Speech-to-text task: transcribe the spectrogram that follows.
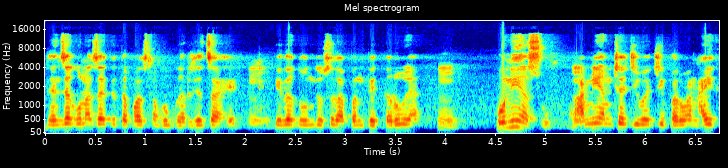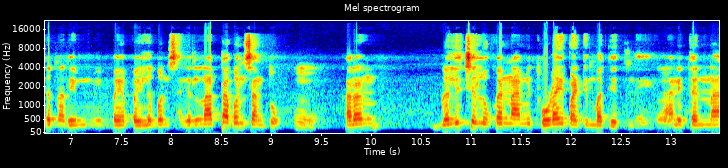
ज्यांचा कोणाचा आहे ते तपासणं खूप गरजेचं आहे. एकदा दोन दिवसात आपण ते करूया. कोणी असू आम्ही आमच्या जीवाची पर्वा नाही करणार हे मी पहिलं पण सांगितलं आता पण सांगतो. कारण गलिच्छ लोकांना आम्ही थोडाही पाठिंबा देत नाही. आणि त्यांना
